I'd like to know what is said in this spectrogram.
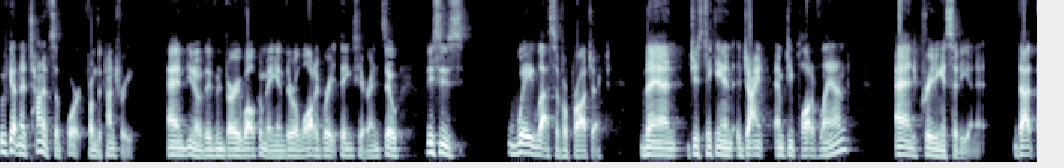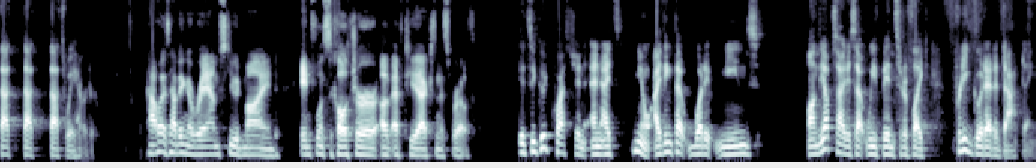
we've gotten a ton of support from the country and you know they've been very welcoming and there are a lot of great things here and so this is way less of a project than just taking a giant empty plot of land and creating a city in it. That that that that's way harder. How has having a ram skewed mind influenced the culture of ftx and its growth? It's a good question, and I, you know, I think that what it means on the upside is that we've been sort of like pretty good at adapting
